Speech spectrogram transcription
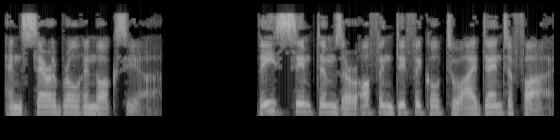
and cerebral anoxia. These symptoms are often difficult to identify,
